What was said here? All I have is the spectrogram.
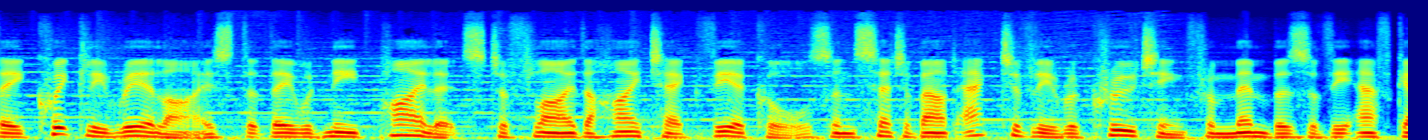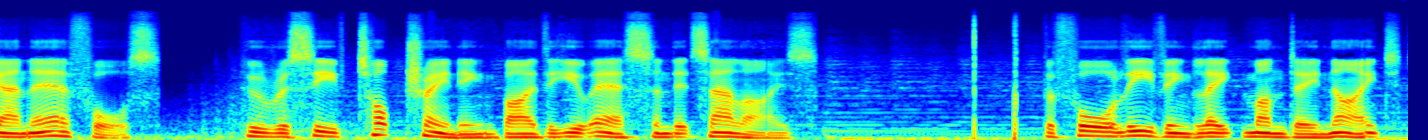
They quickly realized that they would need pilots to fly the high-tech vehicles and set about actively recruiting from members of the Afghan Air Force, who received top training by the US and its allies. Before leaving late Monday night,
